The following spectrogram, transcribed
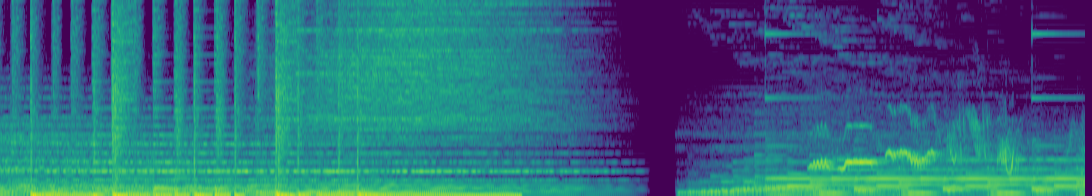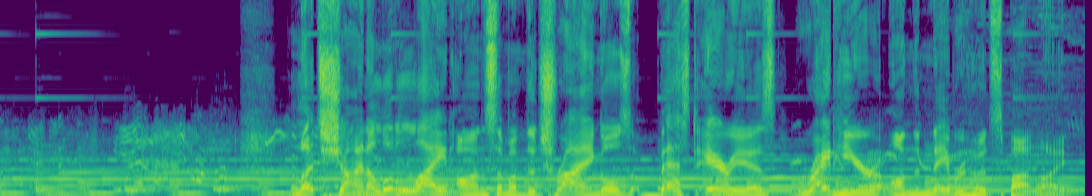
Let's shine a little light on some of the Triangle's best areas right here on the Neighborhood Spotlight.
